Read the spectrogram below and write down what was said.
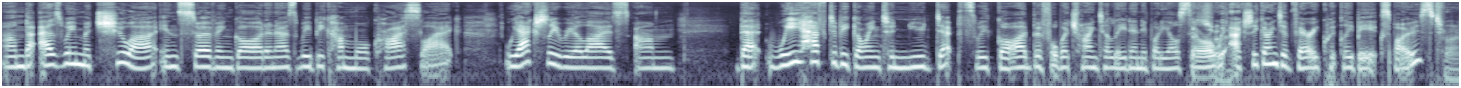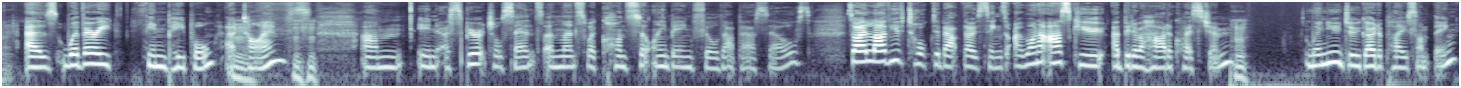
Um, but as we mature in serving God and as we become more Christ like, we actually realize um, that we have to be going to new depths with God before we're trying to lead anybody else there, That's or we're actually going to very quickly be exposed right. as we're very thin people at times um, in a spiritual sense unless we're constantly being filled up ourselves. So I love you've talked about those things. I want to ask you a bit of a harder question. When you do go to play something,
